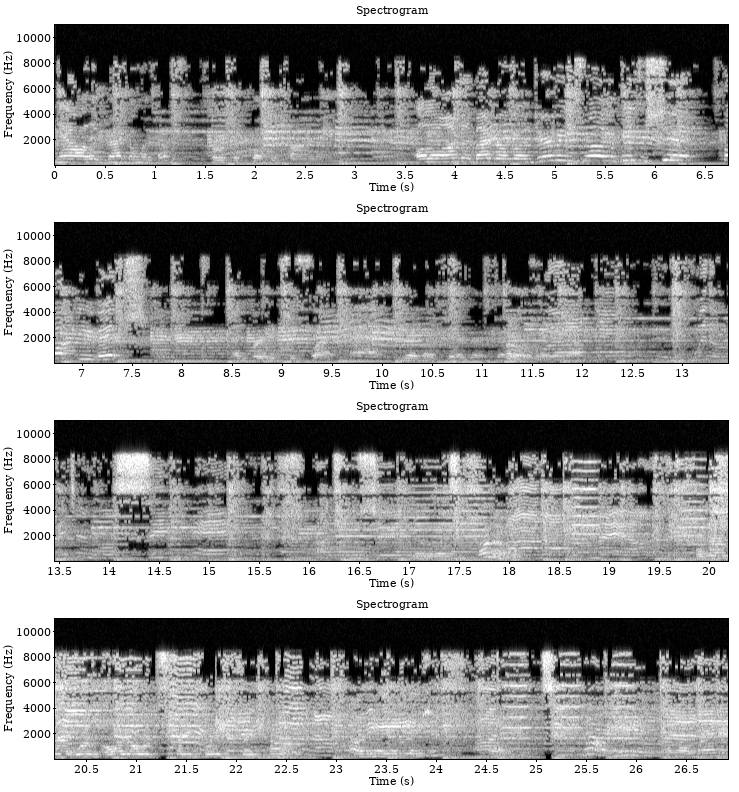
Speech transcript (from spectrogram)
Now I look back, I'm like, that was perfect fucking timing. Although I'm in the background going, Jeremy, you smell like a piece of shit. Fuck you, bitch. And Brady's just like, ah, redhead hair, I know. I heard that when all y'all at the same place at the same time. Oh, the radio station? No, me and uh, Brandon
